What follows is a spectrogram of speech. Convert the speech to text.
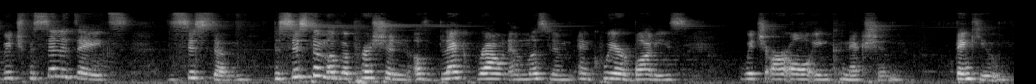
which facilitates the system. The system of oppression of black, brown, and Muslim and queer bodies, which are all in connection. Thank you.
